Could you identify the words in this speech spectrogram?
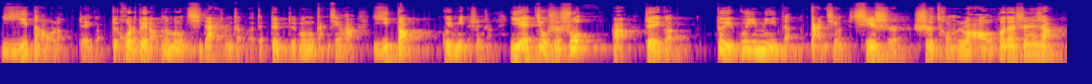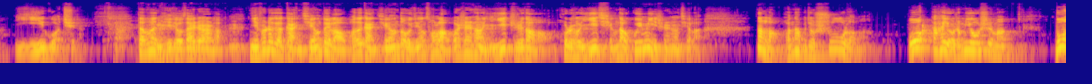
移到了这个对或者对老婆的某种期待什么整的，对对对某种感情哈、移到闺蜜的身上。也就是说啊，这个对闺蜜的感情其实是从老婆的身上移过去的。但问题就在这儿了嗯。你说这个感情对老婆的感情都已经从老婆身上移植到，或者说移情到闺蜜身上去了，那老婆那不就输了吗？不她还有什么优势吗？不，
